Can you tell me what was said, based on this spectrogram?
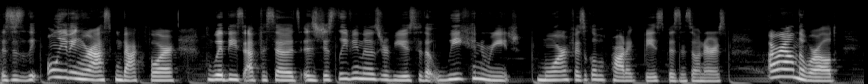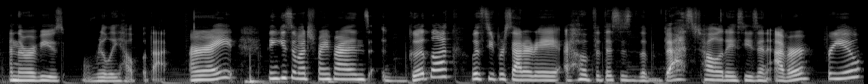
This is the only thing we're asking back for with these episodes is just leaving those reviews so that we can reach more physical product based business owners around the world. And the reviews really help with that. All right. Thank you so much, my friends. Good luck with Super Saturday. I hope that this is the best holiday season ever for you.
